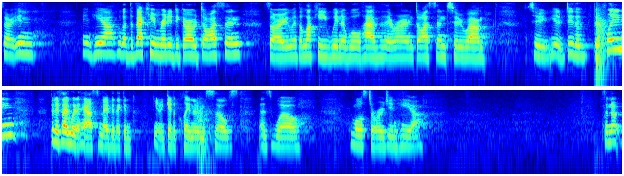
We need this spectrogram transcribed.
So in, in here, we've got the vacuum ready to go, Dyson. So where the lucky winner will have their own Dyson to um, to you know, do the, the cleaning. But if they win a house, maybe they can you know, get a cleaner themselves as well. More storage in here. So not,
